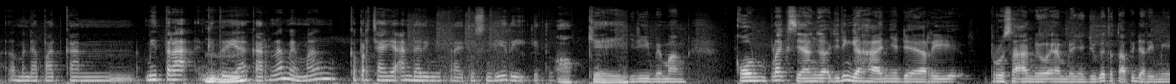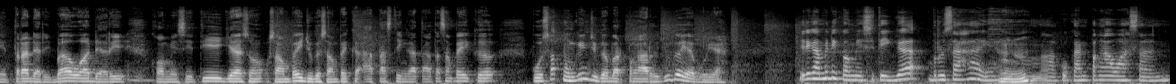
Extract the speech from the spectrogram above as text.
eh, mendapatkan mitra gitu Hmm. ya karena memang kepercayaan dari mitra itu sendiri gitu. Oke, jadi memang kompleks ya, nggak jadi nggak hanya dari perusahaan BUMD-nya juga, tetapi dari mitra dari bawah, dari Komisi 3 so- sampai juga sampai ke atas tingkat atas sampai ke pusat mungkin juga berpengaruh juga ya bu ya. Jadi kami di Komisi 3 berusaha ya Hmm. melakukan pengawasan.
